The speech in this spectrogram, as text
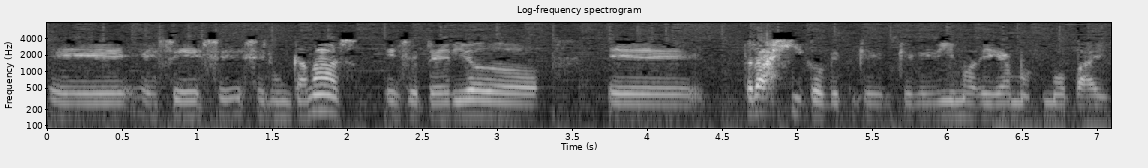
eh, ese, ese, ese, nunca más ese periodo eh, trágico que, que, vivimos digamos como país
